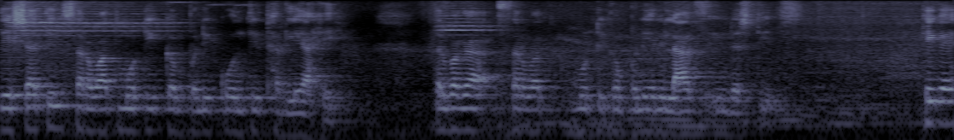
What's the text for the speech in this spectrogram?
देशातील सर्वात मोठी कंपनी कोणती ठरली आहे? तर बघा सर्वात मोठी कंपनी रिलायन्स इंडस्ट्रीज. ठीक आहे?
